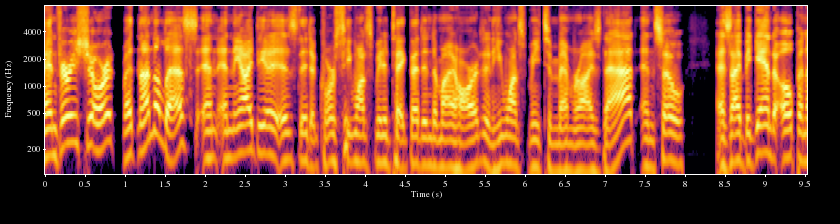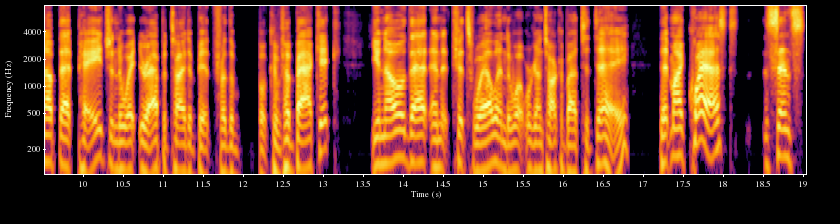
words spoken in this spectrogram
And very short, but nonetheless, and, and the idea is that, of course, he wants me to take that into my heart and he wants me to memorize that. And so, as I began to open up that page and to whet your appetite a bit for the book of Habakkuk, you know that, and it fits well into what we're going to talk about today, that my quest, since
